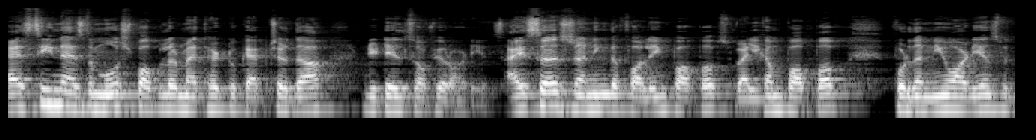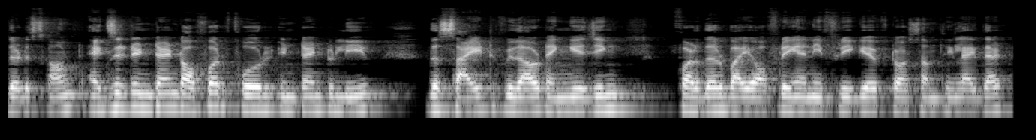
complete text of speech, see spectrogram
as seen as the most popular method to capture the details of your audience. I searched running the following pop-ups. Welcome pop-up for the new audience with the discount. Exit intent offer for intent to leave the site without engaging further by offering any free gift or something like that.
